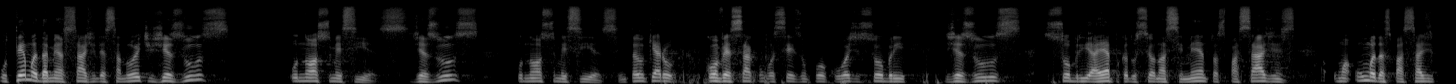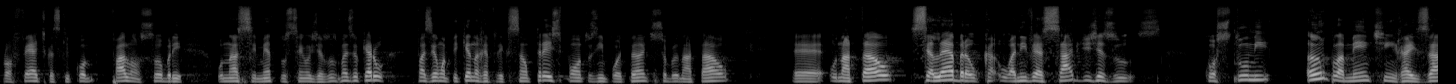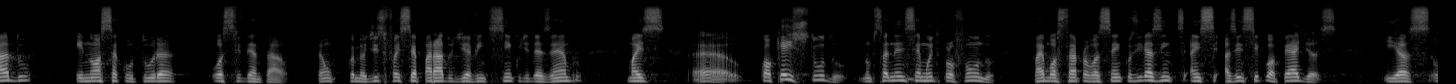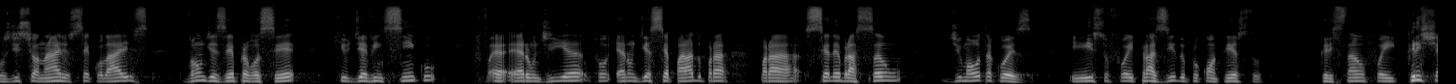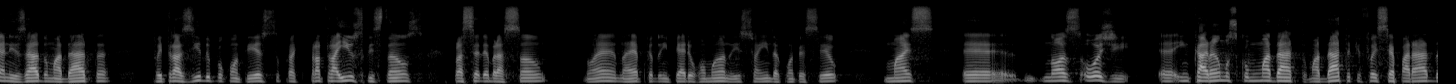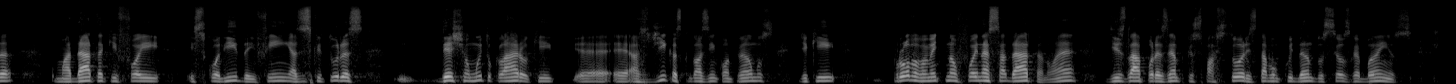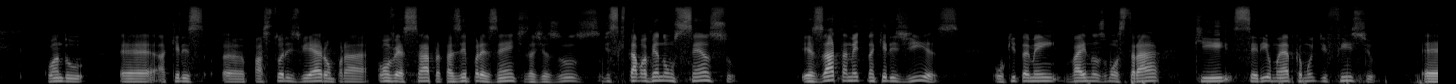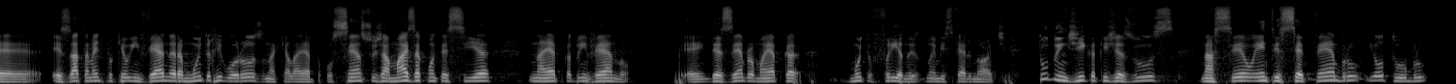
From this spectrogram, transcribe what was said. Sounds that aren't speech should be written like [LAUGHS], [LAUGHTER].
o tema da mensagem dessa noite: Jesus, o nosso Messias. Jesus, o nosso Messias. Então eu quero conversar com vocês um pouco hoje sobre Jesus, sobre a época do seu nascimento, as passagens, uma, uma das passagens proféticas que falam sobre o nascimento do Senhor Jesus, mas eu quero fazer uma pequena reflexão, três pontos importantes sobre o Natal. É, o Natal celebra o, o aniversário de Jesus, costume amplamente enraizado em nossa cultura ocidental. Então, como eu disse, foi separado dia 25 de dezembro mas é, qualquer estudo, não precisa nem ser muito profundo, vai mostrar para você, inclusive as, as enciclopédias e as, os dicionários seculares vão dizer para você que o dia 25 é, era um dia, era um dia separado para celebração de uma outra coisa. E isso foi trazido para o contexto cristão, foi cristianizado uma data, foi trazido para o contexto para atrair os cristãos para a celebração não é? Na época do Império Romano isso ainda aconteceu, mas é, nós hoje é, encaramos como uma data, uma data que foi separada, uma data que foi escolhida, enfim, as escrituras deixam muito claro que é, as dicas que nós encontramos de que provavelmente não foi nessa data, não é? Diz lá, por exemplo, que os pastores estavam cuidando dos seus rebanhos quando é, aqueles uh, pastores vieram para conversar, para trazer presentes a Jesus. Diz que estava havendo um censo exatamente naqueles dias, o que também vai nos mostrar que seria uma época muito difícil, é, exatamente porque o inverno era muito rigoroso naquela época. O censo jamais acontecia na época do inverno. É, em dezembro é uma época muito fria no, no hemisfério norte. Tudo indica que Jesus nasceu entre setembro e outubro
